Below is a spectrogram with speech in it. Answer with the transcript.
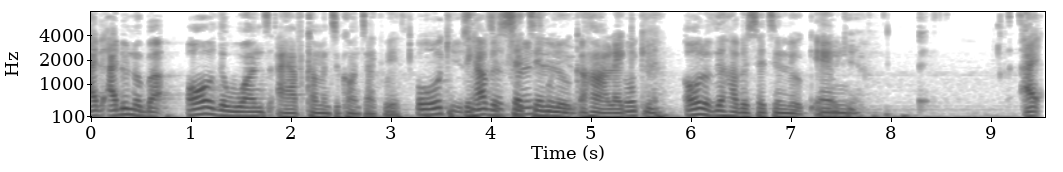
I, I don't know, but all the ones I have come into contact with, Oh, okay. they so have a trend certain look. Uh huh. Like Okay. all of them have a certain look, and Okay. I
